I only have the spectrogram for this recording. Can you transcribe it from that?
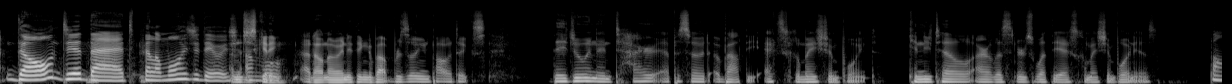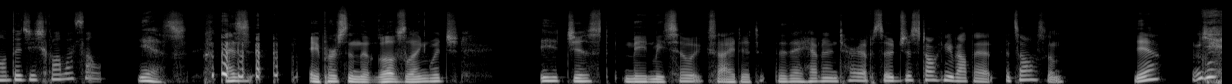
Oh, don't do that. Pelo amor de Deus. I'm just amor. kidding. I don't know anything about Brazilian politics. They do an entire episode about the exclamation point. Can you tell our listeners what the exclamation point is? Ponto de exclamação. Yes. As a person that loves language, it just made me so excited that they have an entire episode just talking about that. It's awesome. Yeah? Yeah.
